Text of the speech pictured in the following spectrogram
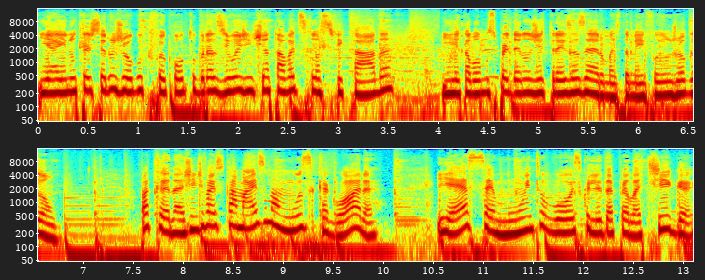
E aí no terceiro jogo, que foi contra o Brasil, a gente já estava desclassificada e acabamos perdendo de 3 a 0, mas também foi um jogão. Bacana. A gente vai escutar mais uma música agora. E essa é muito boa, escolhida pela Tiga,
